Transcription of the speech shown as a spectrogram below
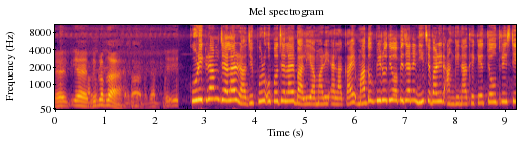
ইয়ে কুড়িগ্রাম জেলার রাজীবপুর উপজেলায় বালিয়ামারি এলাকায় মাদক বিরোধী অভিযানে নিচে বাড়ির আঙ্গিনা থেকে চৌত্রিশটি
